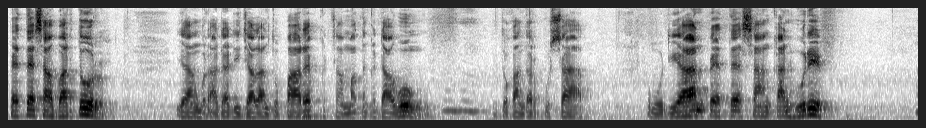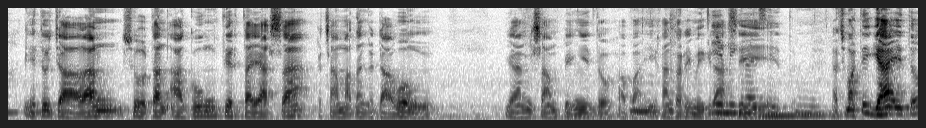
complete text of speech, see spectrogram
PT Sabar Tur yang berada di Jalan Tuparep Kecamatan Kedawung. Mm-hmm. Itu kantor pusat. Kemudian PT Sangkan Hurif okay. itu Jalan Sultan Agung Tirtayasa Kecamatan Kedawung yang samping itu apa hmm. kantor imigrasi, imigrasi. itu. Hmm. Nah, cuma tiga itu.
